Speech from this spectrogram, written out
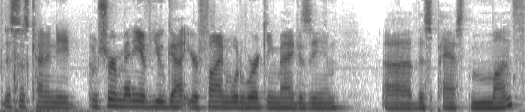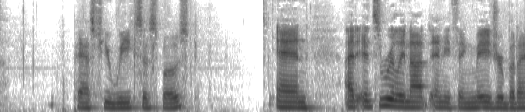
this is kind of neat. I'm sure many of you got your Fine Woodworking magazine uh, this past month, past few weeks, I suppose. And I, it's really not anything major, but I,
